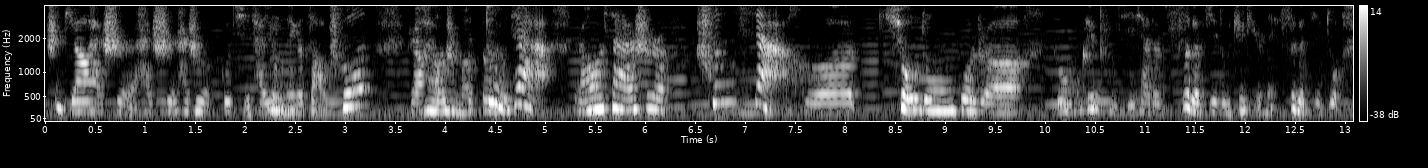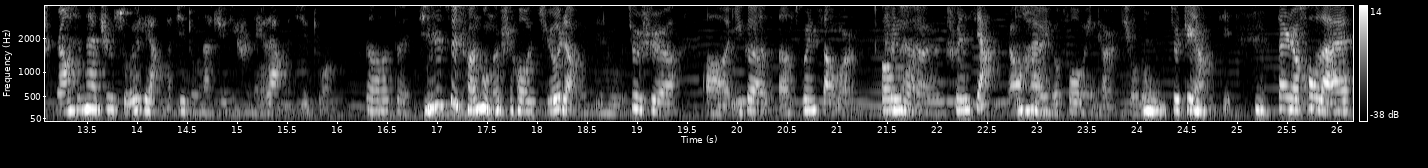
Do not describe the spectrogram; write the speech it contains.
是迪奥还是还是还是 GUCCI？它有那个早春，然后还有什么度假，然后下来是春夏和。秋冬或者给我们可以普及一下，就四个季度具体是哪四个季度？然后现在这所谓两个季度，那具体是哪两个季度？呃，对，其实最传统的时候只有两个季度，就是呃一个呃 spring summer 春呃春夏，然后还有一个 fall winter 秋冬，嗯就这两季。嗯但是后来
